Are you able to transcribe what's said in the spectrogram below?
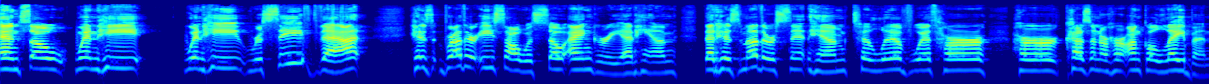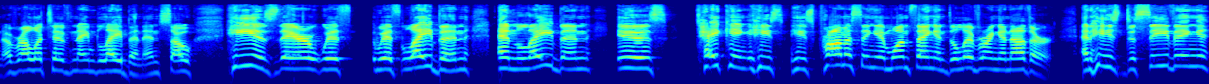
and so when he when he received that his brother Esau was so angry at him that his mother sent him to live with her her cousin or her uncle Laban, a relative named Laban. And so he is there with with Laban and Laban is taking he's he's promising him one thing and delivering another and he's deceiving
